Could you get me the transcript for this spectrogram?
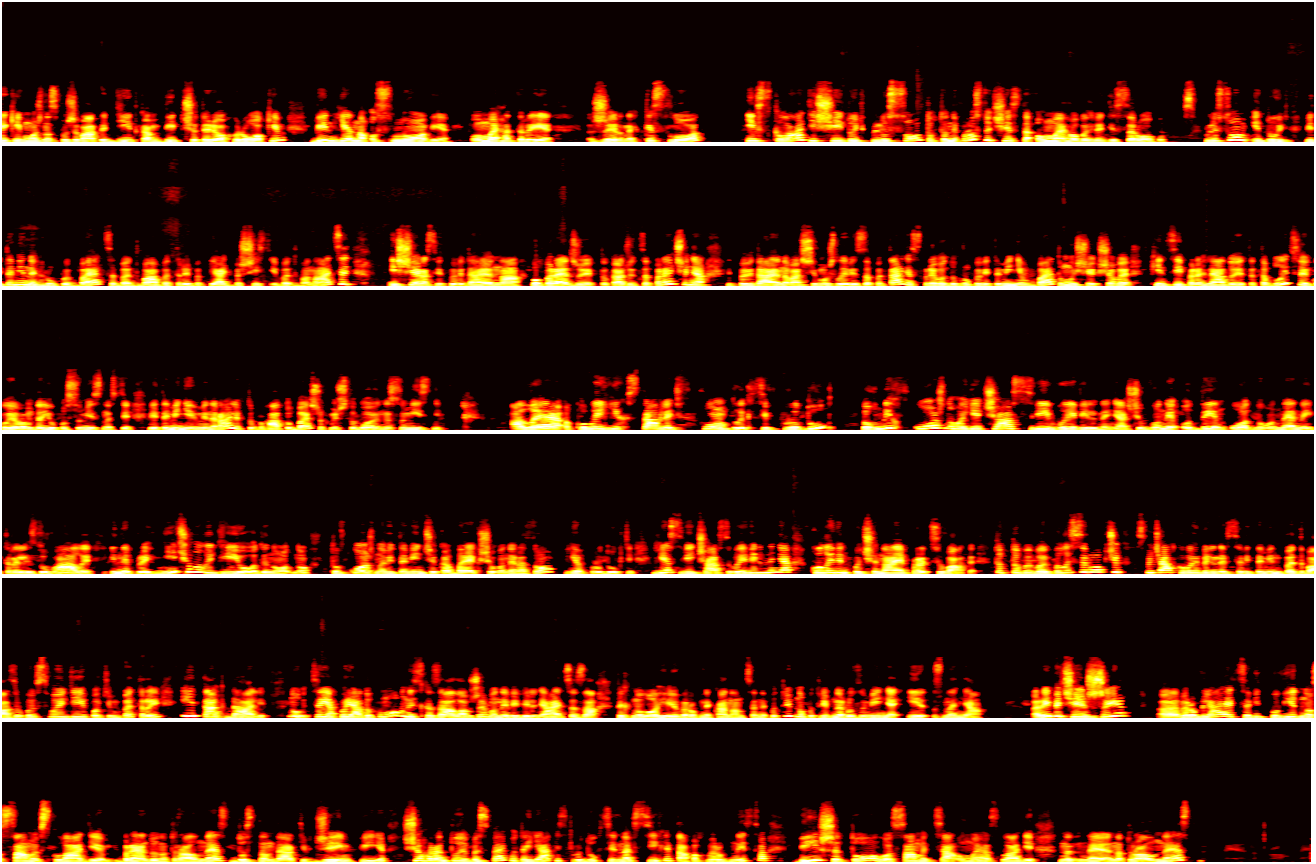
який можна споживати діткам від 4 років. Він є на основі омега-3 жирних кислот. І в складі ще йдуть плюсом, тобто не просто чиста омега у вигляді сиропу. З плюсом ідуть вітаміни групи Б, це Б2, Б3, Б5, Б6 і Б12. І ще раз відповідаю на попереджую, як то кажуть, заперечення. Відповідаю на ваші можливі запитання з приводу групи вітамінів Б, тому що якщо ви в кінці переглядуєте таблицю, яку я вам даю по сумісності вітамінів і мінералів, то багато бешок між собою несумісні. Але коли їх ставлять в комплексі в продукт, то в них в кожного є час свій вивільнення, щоб вони один одного не нейтралізували і не пригнічували дію один одного. То в кожного вітамінчика Б, якщо вони разом є в продукті, є свій час вивільнення, коли він починає працювати. Тобто, ви випили сиропчик, спочатку вивільнився вітамін Б2, зробив свою дію, потім Б3 і так далі. Ну це я порядок умовний сказала. а Вже вони вивільняються за технологією виробника. Нам це не потрібно, потрібне розуміння і знання. Рибячий жир е, виробляється відповідно саме в складі бренду Natural Nest до стандартів GMP, що гарантує безпеку та якість продукції на всіх етапах виробництва. Більше того, саме ця омега складі на- не- Natural Nest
